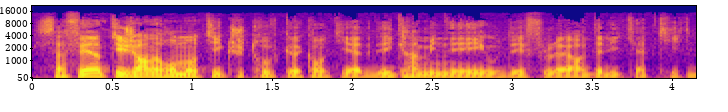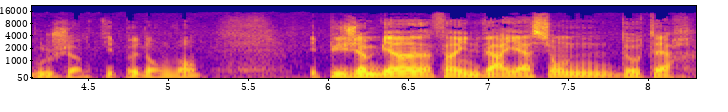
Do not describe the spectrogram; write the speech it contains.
Ça fait un petit genre romantique, je trouve, que quand il y a des graminées ou des fleurs délicates qui bougent un petit peu dans le vent. Et puis j'aime bien enfin, une variation d'auteur,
